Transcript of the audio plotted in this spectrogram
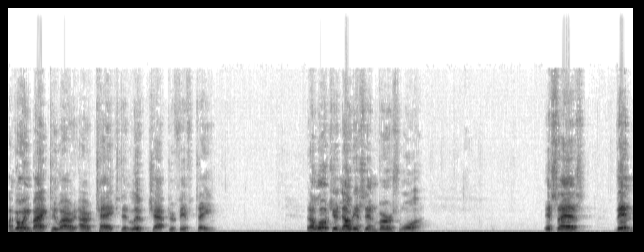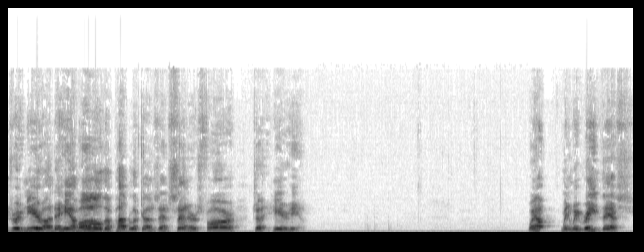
I'm going back to our, our text in Luke chapter 15. And I want you to notice in verse 1. It says, Then drew near unto him all the publicans and sinners for to hear him. Well, when we read this,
